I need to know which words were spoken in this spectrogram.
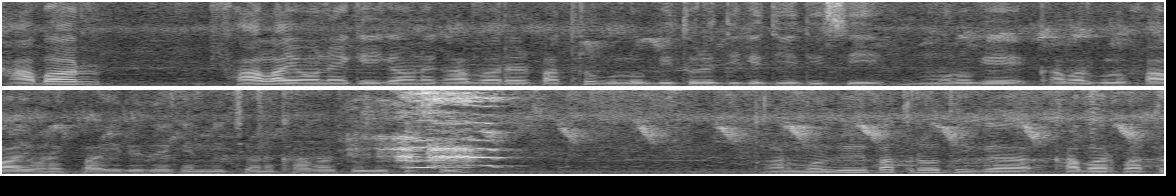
খাবার ফালায় অনেক, এই কারণে খাবারের পাত্রগুলো ভিতরের দিকে দিয়ে দিছি। মোরগে খাবারগুলো ফালায় অনেক, বাইরে দেখেন নিচে অনেক খাবার ফেলে দিছি। আর মুরগির পাত্র থেকে খাবার পাত্র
